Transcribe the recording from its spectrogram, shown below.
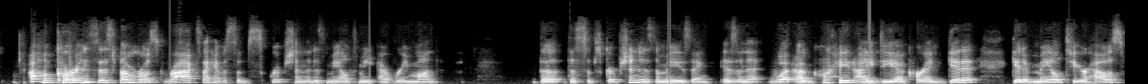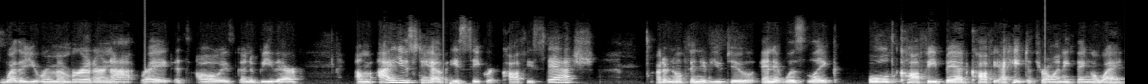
oh, Corinne says thumb roast rocks. I have a subscription that is mailed to me every month the the subscription is amazing isn't it? What a great idea corinne. Get it get it mailed to your house whether you remember it or not right? It's always going to be there. Um, i used to have a secret coffee stash. I don't know if any of you do and it was like old coffee, bad coffee. I hate to throw anything away.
